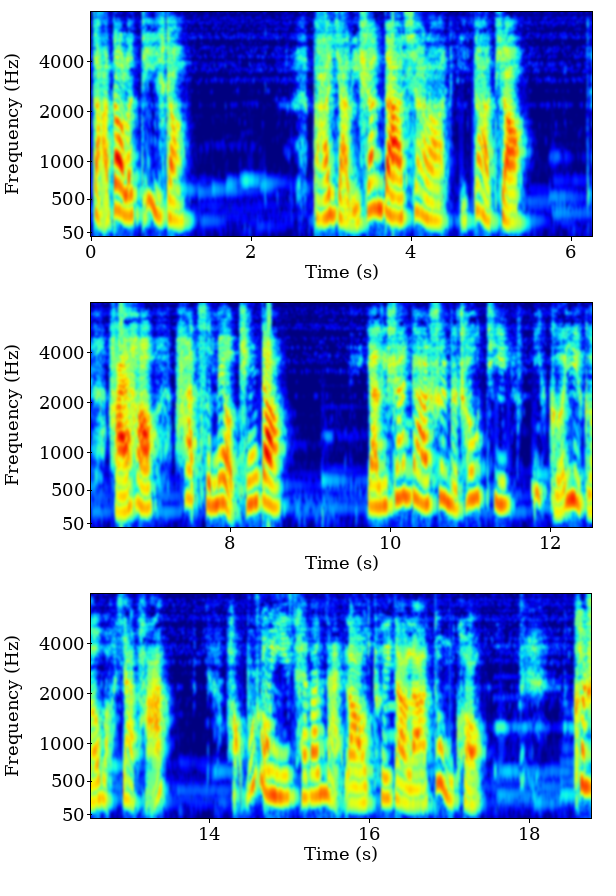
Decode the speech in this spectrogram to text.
砸到了地上，把亚历山大吓了一大跳。还好哈茨没有听到。亚历山大顺着抽屉一格一格往下爬，好不容易才把奶酪推到了洞口。可是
